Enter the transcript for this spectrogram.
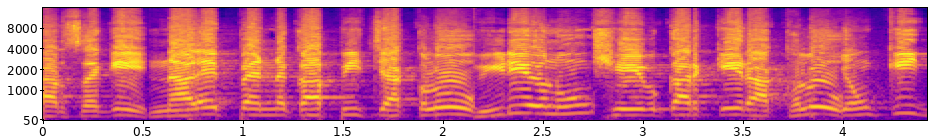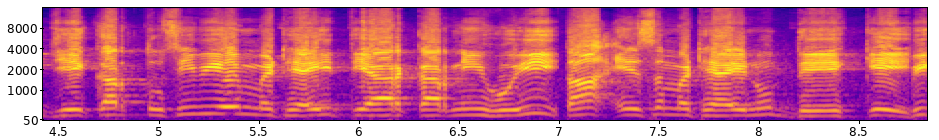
ਕਰ ਸਕੇ। ਨਾਲੇ ਪੈਨ ਕਾਪੀ ਚੱਕ ਲਓ, ਵੀਡੀਓ ਨੂੰ ਸੇਵ ਕਰਕੇ ਰੱਖ ਲਓ। ਕਿਉਂਕਿ ਜੇਕਰ ਤੁਸੀਂ ਵੀ ਇਹ ਮਠਿਆਈ ਤਿਆਰ ਕਰਨੀ ਹੋਈ, ਤਾਂ ਇਸ ਮਠਿਆਈ ਨੂੰ ਦੇਖ ਕੇ ਵੀ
